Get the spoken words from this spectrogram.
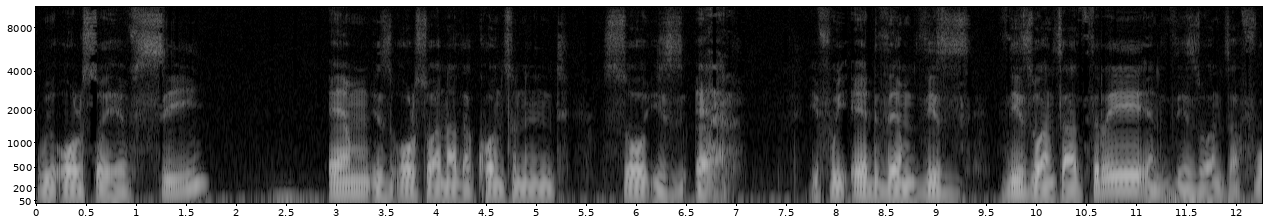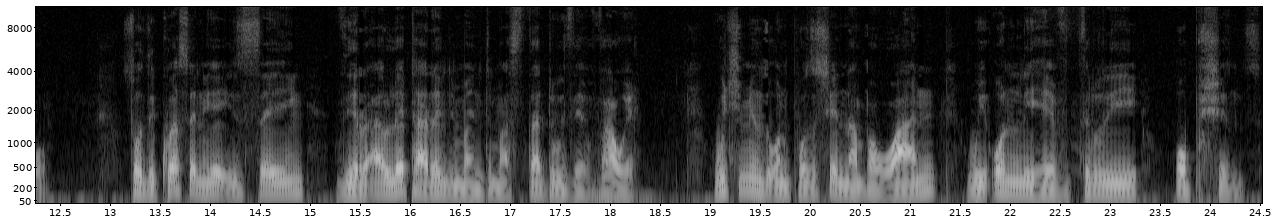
we also have C, M is also another consonant, so is L. If we add them, these these ones are three and these ones are four. So the question here is saying the letter arrangement must start with a vowel, which means on position number one, we only have three options.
